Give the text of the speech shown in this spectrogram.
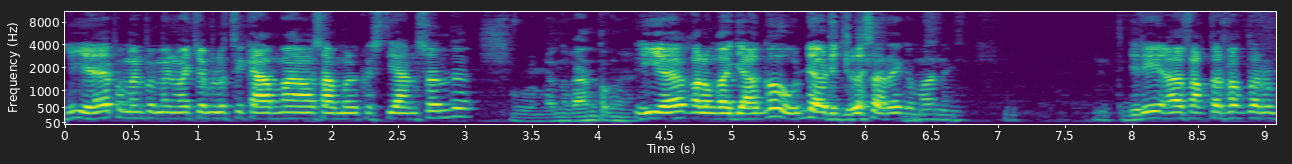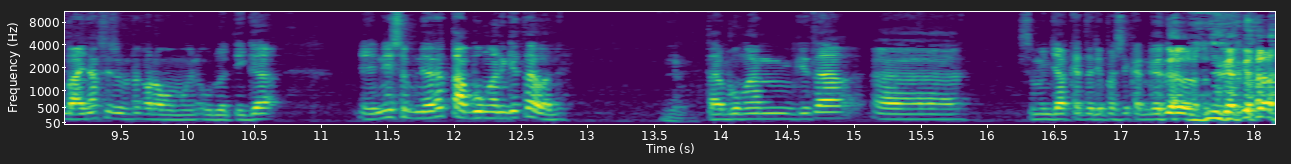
Iya, pemain-pemain macam Lutfi Kamal, Samuel Christiansen tuh. oh, kantong-kantong ya Iya, kalau nggak jago udah udah jelas arahnya ke mana. Gitu. Jadi eh, faktor-faktor banyak sih sebenarnya kalau ngomongin U23. Ini sebenarnya tabungan kita, Wan. Iya. Tabungan kita eh, semenjak kita dipastikan gagal, gagal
